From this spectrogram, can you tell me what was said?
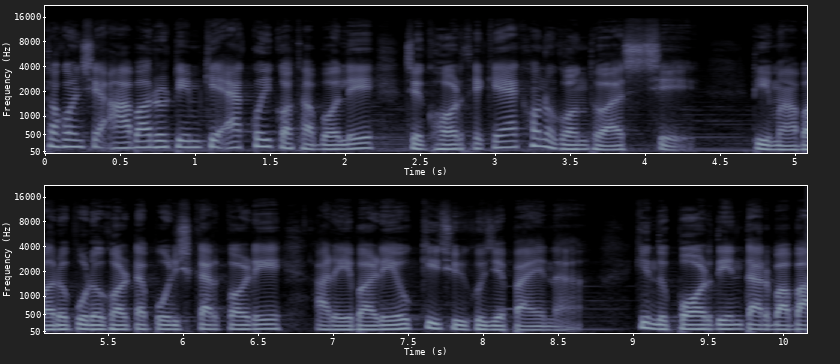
তখন সে আবারও টিমকে একই কথা বলে যে, ঘর থেকে এখনও গন্ধ আসছে। টিম আবারও পুরো ঘরটা পরিষ্কার করে আর এবারেও কিছুই খুঁজে পায় না। কিন্তু পরদিন তার বাবা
